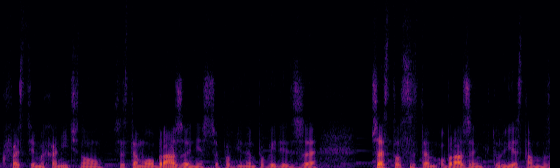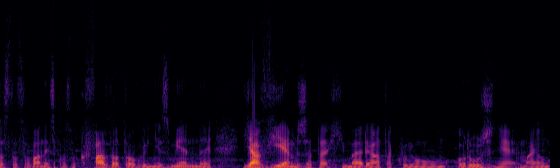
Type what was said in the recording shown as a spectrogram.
kwestię mechaniczną systemu obrażeń, jeszcze powinienem powiedzieć, że przez to system obrażeń, który jest tam zastosowany jest po prostu kwadratowy i niezmienny. Ja wiem, że te chimery atakują różnie, mają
